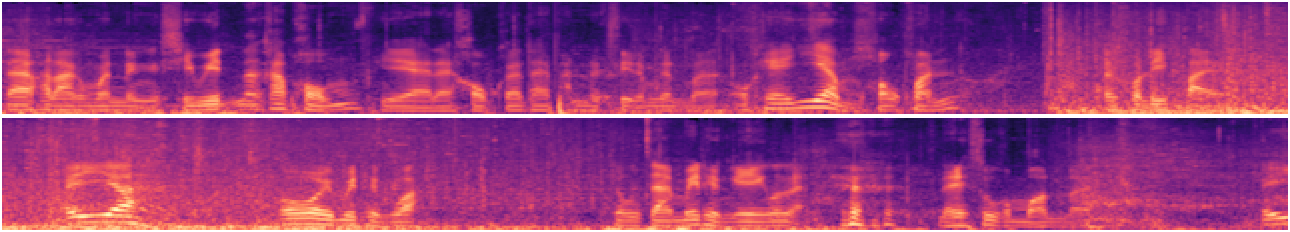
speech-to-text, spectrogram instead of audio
ได้พลังมาหนึ่งชีวิตนะครับผม เย่ได้ครบก็ได้พันหนึ่งสีน้ำเงินมา โอเค เยี่ยมของขวัญ เป็นคนรีบไปเฮ้ยโอ้ยไม่ถึงว่ะ จงใจไม่ถึงเองนั่นแหละได้สู้กับมอนหน่อยเฮ้ย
